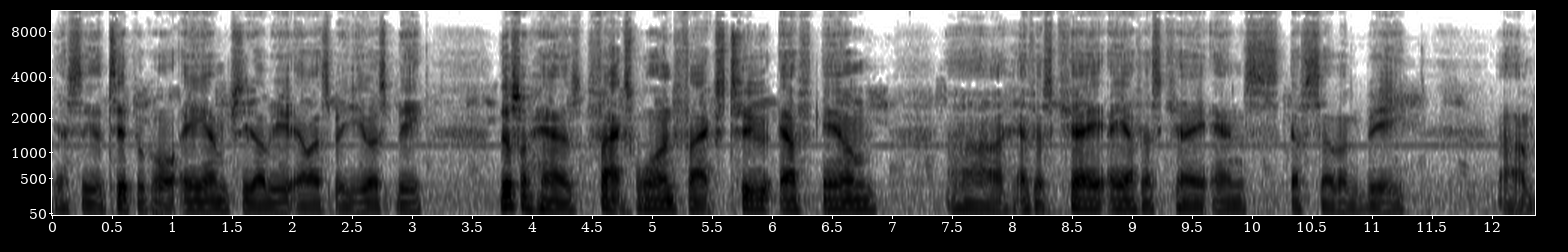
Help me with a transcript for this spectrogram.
you see the typical AM, CW, LSB, USB. This one has FAX 1, FAX 2, FM, uh, FSK, AFSK, and F7B. Um,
